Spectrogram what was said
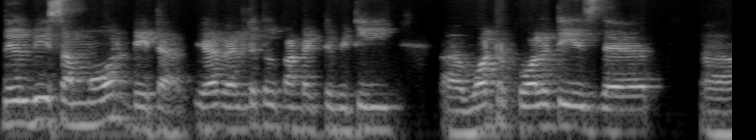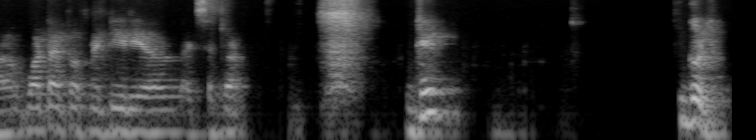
there will be some more data. You have electrical conductivity, uh, water quality is there, uh, what type of material, etc. Okay, good.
